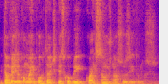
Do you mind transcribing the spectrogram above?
Então veja como é importante descobrir quais são os nossos ídolos.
